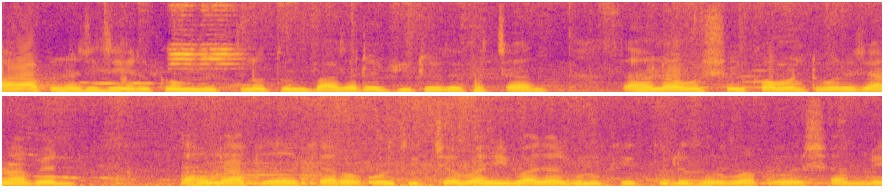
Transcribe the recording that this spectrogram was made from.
আর আপনারা যদি এরকম নিত্য নতুন বাজারের ভিডিও দেখতে চান, তাহলে অবশ্যই কমেন্ট করে জানাবেন। তাহলে আপনাদেরকে আরও ঐতিহ্যবাহী বাজারগুলোকে তুলে ধরবো আপনাদের সামনে।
